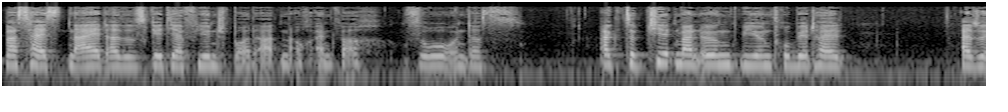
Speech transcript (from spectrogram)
Was heißt Neid? Also es geht ja vielen Sportarten auch einfach so und das akzeptiert man irgendwie und probiert halt, also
